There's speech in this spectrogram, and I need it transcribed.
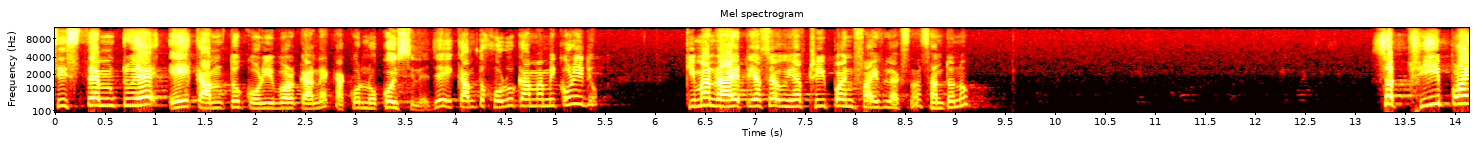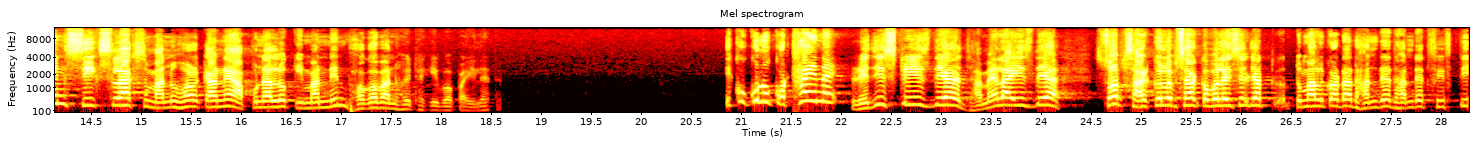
ছিষ্টেমটোৱে এই কামটো কৰিবৰ কাৰণে কাকো নকৈছিলে যে এই কামটো সৰু কাম আমি কৰি দিওঁ। কিমান ৰায়তী আছে we have three point five lakhs না Shantanu? So' three point six lakh মানুহৰ কাৰণে আপোনালোক ইমান দিন ভগৱান হৈ থাকিব পাৰিলেহেঁতেন। একো কোনো কথাই নাই। ৰেজিষ্ট্ৰি ইজ দিয়া ঝামেলা ইজ দিয়া চব চাৰ্কুল অফিচাৰ ক'ব লাগিছিল যে তোমালোকৰ তাত হাণ্ড্ৰেড হাণ্ড্ৰেড ফিফটি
